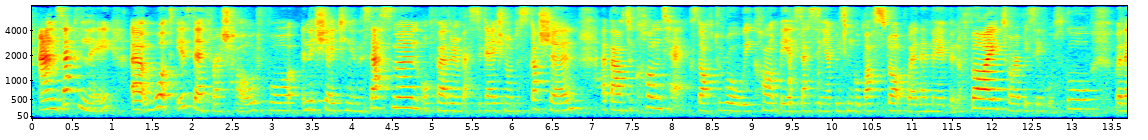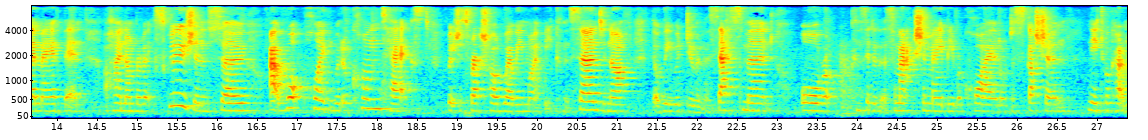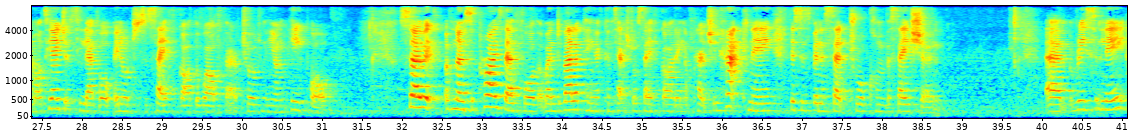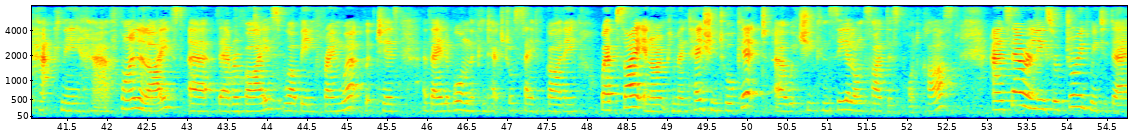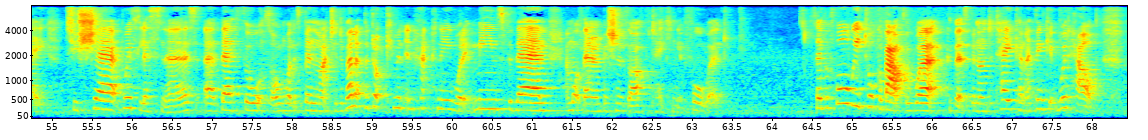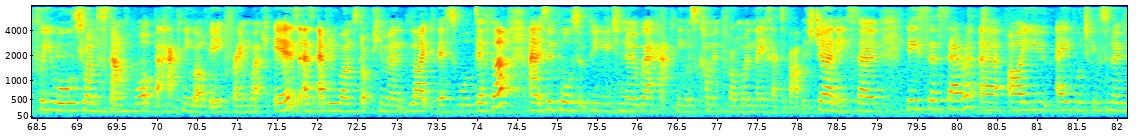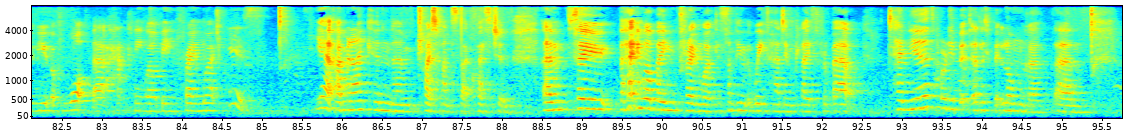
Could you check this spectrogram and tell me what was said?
And secondly, uh, what is their threshold for initiating an assessment or further investigation or discussion about a context? After all, we can't be assessing every single bus stop where there may have been a fight or every single school where there may have been a high number of exclusions. So, at what point would a context reach a threshold where we might be concerned enough that we would do an assessment or consider that some action may be required or discussion need to occur at multi-agency level in order to safeguard the welfare of children and young people. So it's of no surprise, therefore, that when developing a contextual safeguarding approach in Hackney, this has been a central conversation. Um, recently, Hackney have finalised uh, their revised wellbeing framework, which is available on the Contextual Safeguarding website in our implementation toolkit, uh, which you can see alongside this podcast. And Sarah and Lisa have joined me today to share with listeners uh, their thoughts on what it's been like to develop the document in Hackney, what it means for them, and what their ambitions are for taking it forward. So, before we talk about the work that's been undertaken, I think it would help for you all to understand what the Hackney Wellbeing Framework is, as everyone's document like this will differ, and it's important for you to know where Hackney was coming from when they set about this journey. So, Lisa, Sarah, uh, are you able to give us an overview of what the Hackney Wellbeing Framework is? Yeah, I mean, I can um, try to answer that question. Um, so, the Hackney Wellbeing Framework is something that we've had in place for about 10 years, probably a, bit, a little bit longer um,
